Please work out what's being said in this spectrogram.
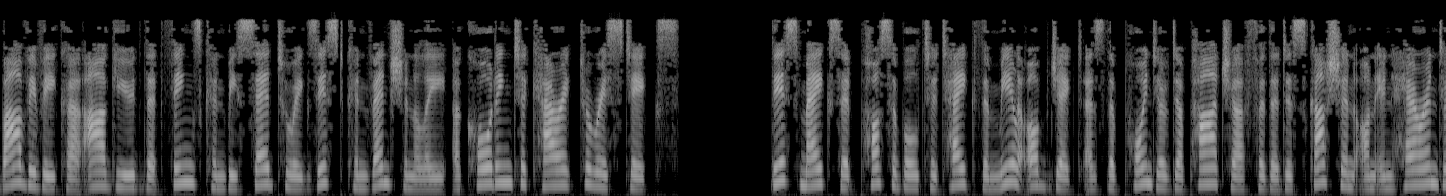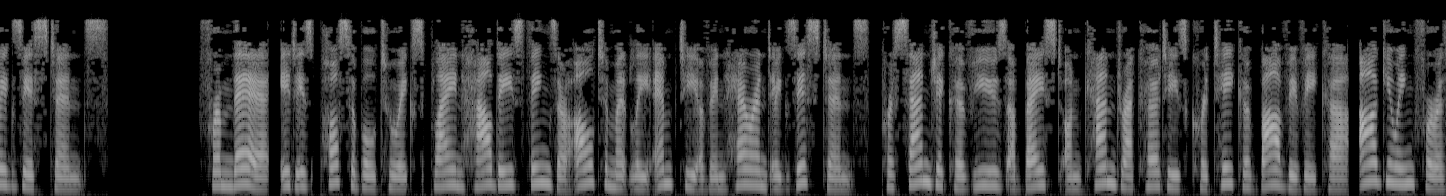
Bhaviveka argued that things can be said to exist conventionally according to characteristics. This makes it possible to take the mere object as the point of departure for the discussion on inherent existence. From there, it is possible to explain how these things are ultimately empty of inherent existence. Prasangika views are based on Candrakirti's critique of Bhaviveka, arguing for a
